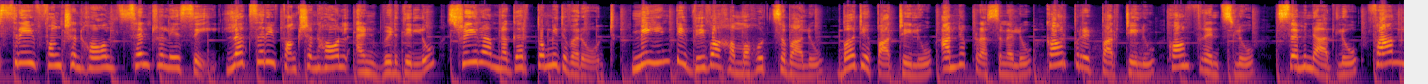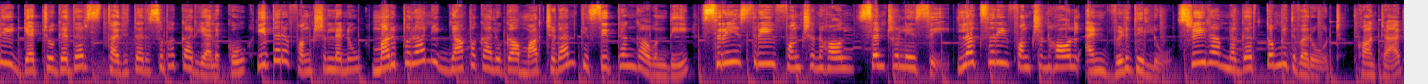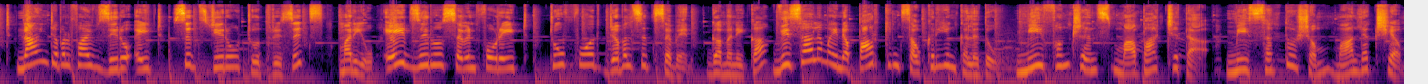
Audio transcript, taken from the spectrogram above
Sri function hall central AC luxury function hall and విడిదిల్లు Sriram Nagar తొమ్మిదవ రోడ్. మీ ఇంటి వివాహ మహోత్సవాలు బర్త్డే పార్టీలు అన్నప్రాసనలు కార్పొరేట్ పార్టీలు కాన్ఫరెన్స్లు సెమినార్లు ఫ్యామిలీ గెట్ టుగెదర్స్ తదితర శుభకార్యాలకు ఇతర ఫంక్షన్లను మరుపురాని జ్ఞాపకాలుగా మార్చడానికి సిద్ధంగా ఉంది Sri Sri function hall central AC luxury function hall and విడిదిల్లు Sriram Nagar తొమ్మిదవ road. Contact nine double five zero eight six zero two three six మరియు eight zero seven four eight two four double six seven. గమనిక విశాలమైన parking సౌకర్యం కలదు. మీ functions మా బాధ్యత. మీ సంతోషం మా లక్ష్యం.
